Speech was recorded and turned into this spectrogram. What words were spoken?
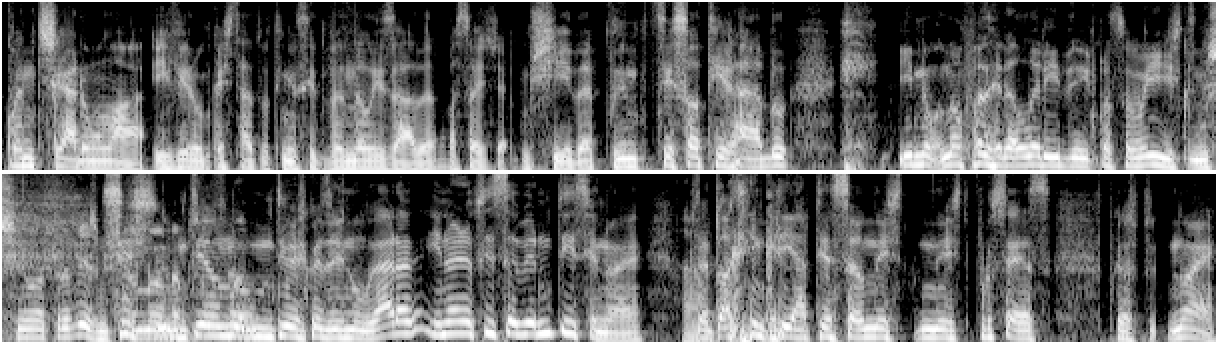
quando chegaram lá e viram que a estátua tinha sido vandalizada, ou seja, mexida, podiam ter só tirado e não, não fazer alarido em relação a isto. Mexiam outra vez, Sim, metiam, posição. metiam as coisas no lugar e não era preciso saber notícia, não é? Portanto, alguém queria atenção neste, neste processo. Porque eles- não é?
